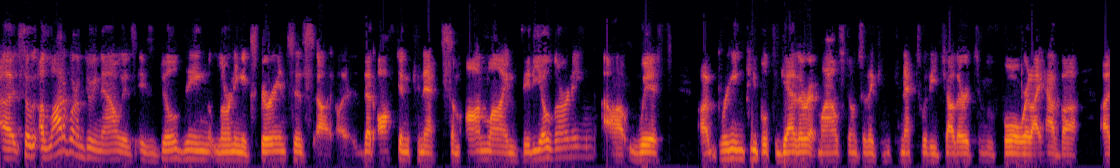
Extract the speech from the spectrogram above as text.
uh, so a lot of what I'm doing now is is building learning experiences uh, that often connect some online video learning uh, with uh, bringing people together at milestones so they can connect with each other to move forward. I have a, a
